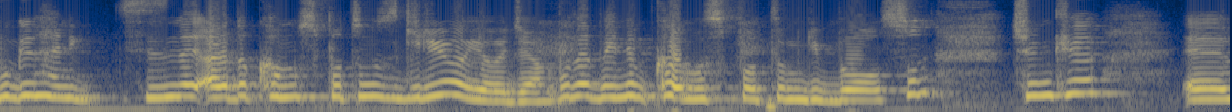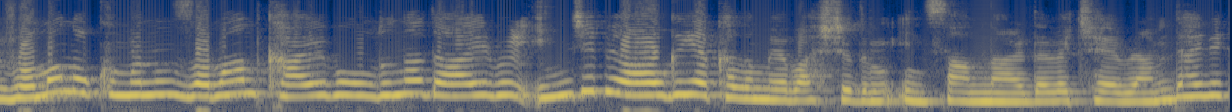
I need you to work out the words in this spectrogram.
bugün hani sizin de arada kamu spotunuz giriyor ya hocam. Bu da benim kamu spotum gibi olsun. Çünkü roman okumanın zaman kaybı olduğuna dair böyle ince bir algı yakalamaya başladım insanlarda ve çevremde. Hani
